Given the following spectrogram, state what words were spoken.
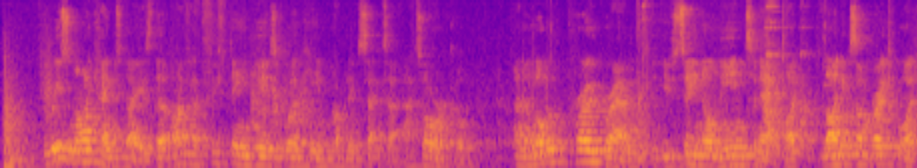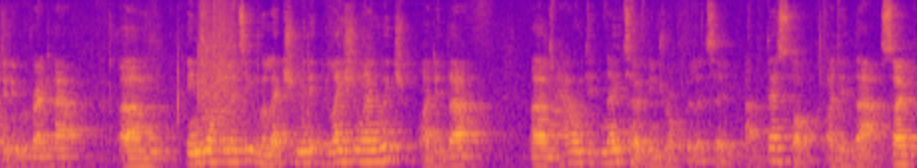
the reason I came today is that I've had 15 years of working in public sector at Oracle. And a lot of the programs that you've seen on the internet, like Linux Unbreakable, I did it with Red Hat, um, interoperability with election manipulation language, I did that. Um, how we did NATO interoperability at the desktop, I did that. So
